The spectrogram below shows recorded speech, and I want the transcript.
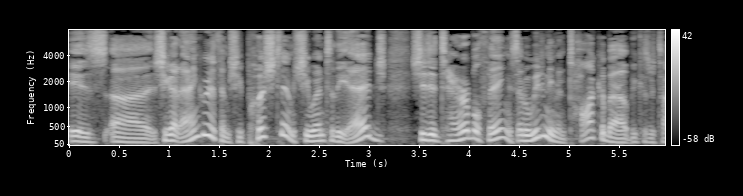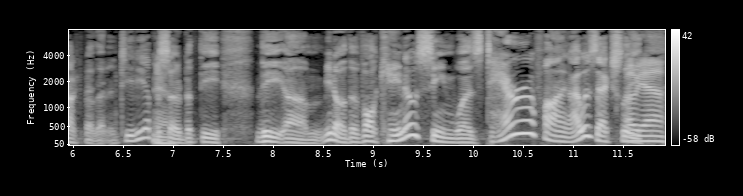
is uh, she got angry with him? She pushed him. She went to the edge. She did terrible things. I mean, we didn't even talk about because we talked about that in a TV episode. But the the um you know the volcano scene was terrifying. I was actually Oh, yeah.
